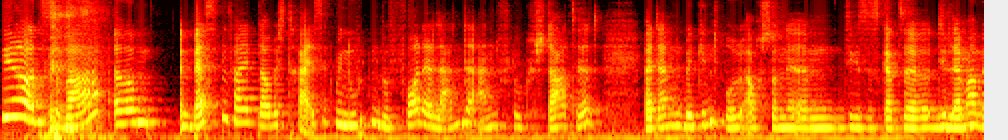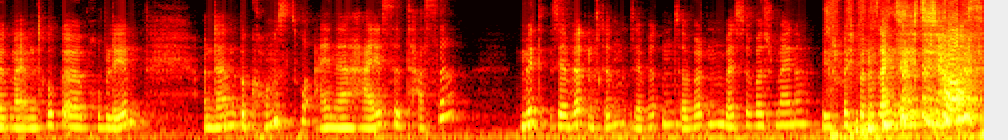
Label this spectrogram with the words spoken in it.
Ja, und zwar ähm, im besten Fall, glaube ich, 30 Minuten bevor der Landeanflug startet, weil dann beginnt wohl auch schon ähm, dieses ganze Dilemma mit meinem Druckproblem. Äh, und dann bekommst du eine heiße Tasse mit Servietten drin. Servietten, Servietten, weißt du, was ich meine? Wie spricht man das eigentlich richtig aus?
